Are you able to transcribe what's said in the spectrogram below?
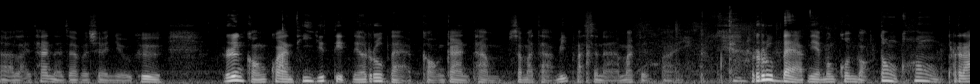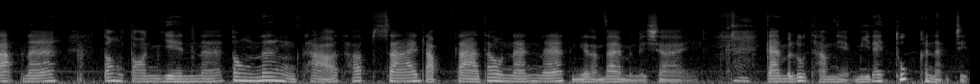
อ่าหลายท่านอาจจะเผชิญอยู่คือ เรื่องของความที่ยึดติดในรูปแบบของการทำสมถะวิปัสสนามากเกินไปค่ะรูปแบบเนี่ยบางคนบอกต้องห้องพระนะ ต้องตอนเย็นนะ ต้องนั่งเท้าทับซ้ายหลับตาเท่านั้นนะ ถึงจะทำได้มันไม่ใช่ค่ะการบรรลุธรรมเนี่ยมีได้ทุกขณะจิต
